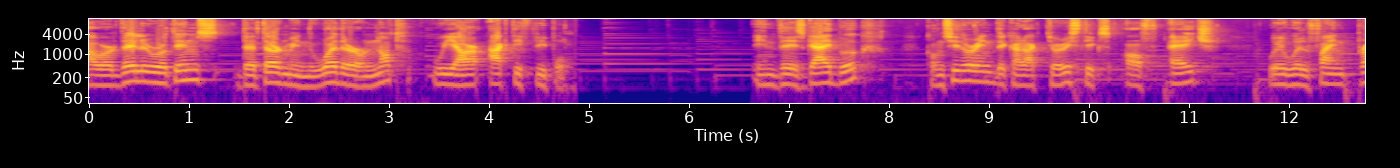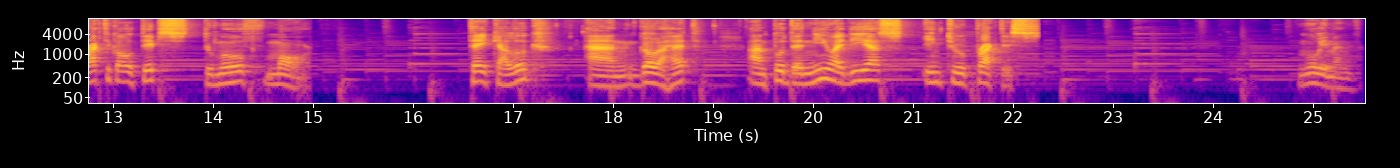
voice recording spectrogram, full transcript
Our daily routines determine whether or not we are active people. In this guidebook, considering the characteristics of age, we will find practical tips to move more. Take a look and go ahead and put the new ideas into practice. Movement.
